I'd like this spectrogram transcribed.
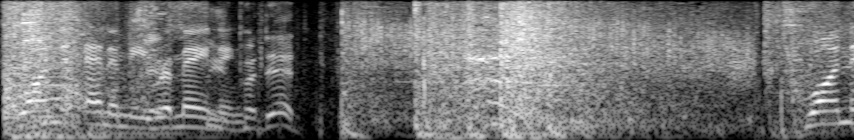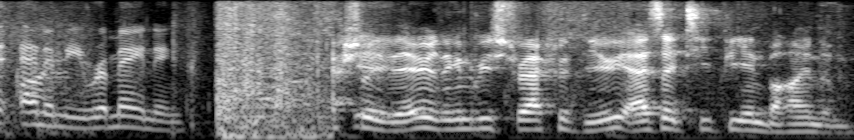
One enemy remaining. One enemy remaining. Actually, there they're gonna be distracted with you as I TP in behind them.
